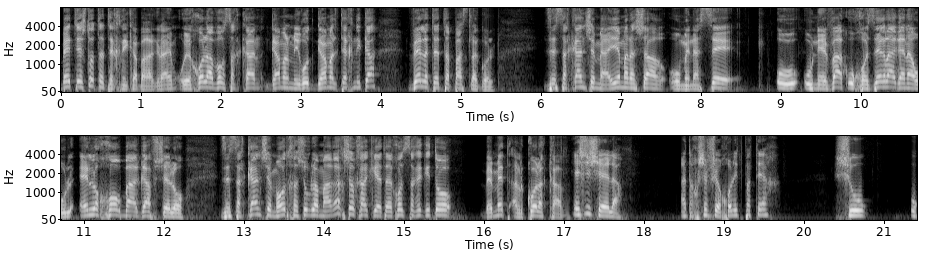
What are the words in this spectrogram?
ב' יש לו את הטכניקה ברגליים, הוא יכול לעבור שחקן גם על מהירות, גם על טכניקה, ולתת את הפס לגול. זה שחקן שמאיים על השער, הוא מנסה, הוא, הוא נאבק, הוא חוזר להגנה, הוא, אין לו חור באגף שלו. זה שחקן שמאוד חשוב למערך שלך, כי אתה יכול לשחק איתו באמת על כל הקו. יש לי שאלה, אתה חושב שהוא יכול להתפתח? שהוא הוא,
